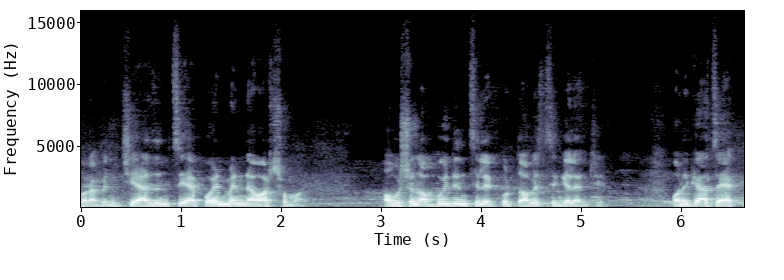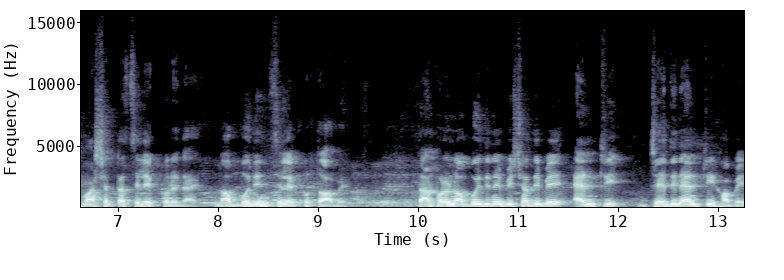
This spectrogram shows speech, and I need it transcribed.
করাবেন, সে এজেন্সি অ্যাপয়েন্টমেন্ট নেওয়ার সময় অবশ্যই নব্বই দিন সিলেক্ট করতে হবে সিঙ্গেল এন্ট্রি। অনেকে আছে এক মাসেরটা সিলেক্ট করে দেয়, নব্বই দিন সিলেক্ট করতে হবে। তারপরে নব্বই দিনে ভিসা দিবে এন্ট্রি, যেদিন এন্ট্রি হবে,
